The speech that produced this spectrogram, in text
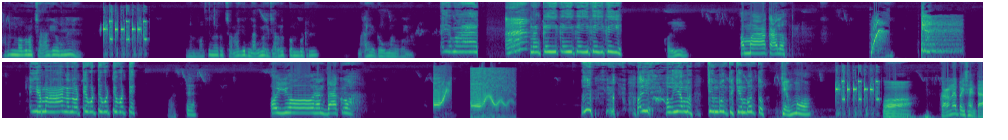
ನನ್ನ ಮಗನು ಚೆನ್ನಾಗಿ ಅವನೇ. ನನ್ನ ಮಗನಾರು ಚೆನ್ನಾಗಿದ್ ನನ್ ಮೇಲೆ ಜಗಳಕ್ಕೆ ಬಂದ್ಬಿಟ್ರಿ ನಾನೇ ಡೌ ಮಾಡ್ಬೋಣ ಅಯ್ಯಮ್ಮ ನನ್ ಕೈ ಕೈ ಕೈ ಕೈ ಕೈ. ಕೈ? ಅಮ್ಮ ಕಾಲು. ಅಯ್ಯಮ್ಮ ನನ್ ಹೊಟ್ಟೆ ಹೊಟ್ಟೆ ಹೊಟ್ಟೆ ಹೊಟ್ಟೆ. ಹೊಟ್ಟೆ? ಅಯ್ಯೋ ನನ್ ಬ್ಯಾಕು. ಅಯ್ಯೋ ಅಯ್ಯಮ್ಮ ಕೆಂಬಂತು ಕೆಂಬಂತು. ಕೆಮ್ಮು? ಓ ಕೊರೋನಾ ಪೇಷಂಟಾ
